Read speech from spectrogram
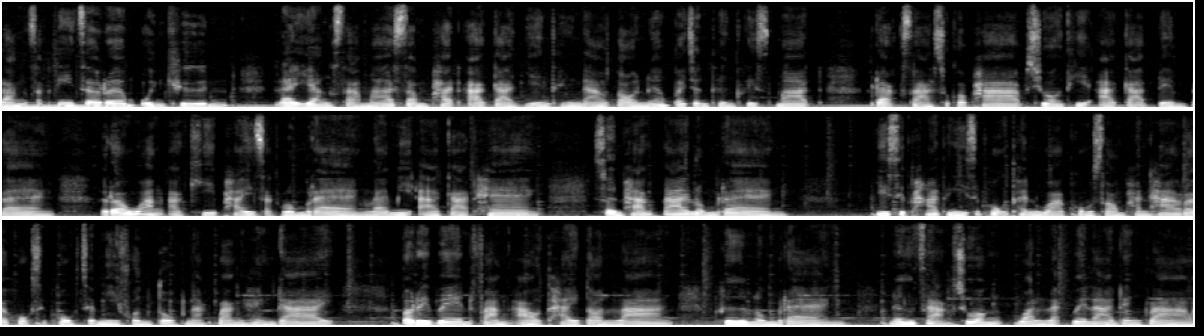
หลังจากนี้จะเริ่มอุ่นขึ้น และยังสามารถสัมผัสอากาศเย็นถึงหนาวต่อเนื่องไปจนถึงคริสต์มาสรักษาสุขภาพช่วงที่อากาศเปลี่ยนแปลง ระวังอัคคีภัยจากลมแรง และมีอากาศแห้งส่วนภาคใต้ลมแรง 25-26 ธันวาคม 2566 จะมีฝนตกหนักบางแห่งได้ บริเวณฝั่งอ่าวไทยตอนล่าง คลื่นลมแรง เนื่องจากช่วงวันและเวลาดังกล่าว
